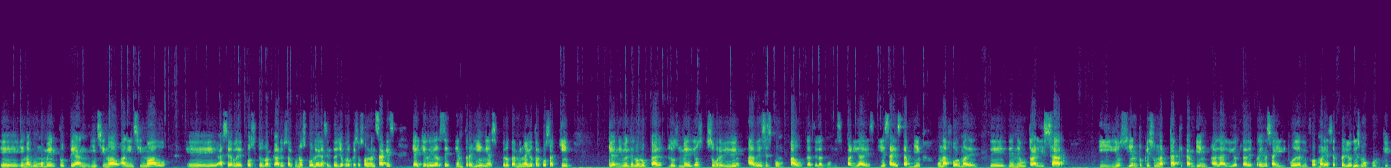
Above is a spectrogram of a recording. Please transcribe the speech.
eh, en algún momento te han insinuado, han insinuado eh, hacerle depósitos bancarios a algunos colegas, entonces yo creo que esos son mensajes que hay que leerse entre líneas, pero también hay otra cosa aquí, que a nivel de lo local los medios sobreviven a veces con pautas de las municipalidades y esa es también una forma de, neutralizar y yo siento que es un ataque también a la libertad de prensa y poder informar y hacer periodismo porque,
